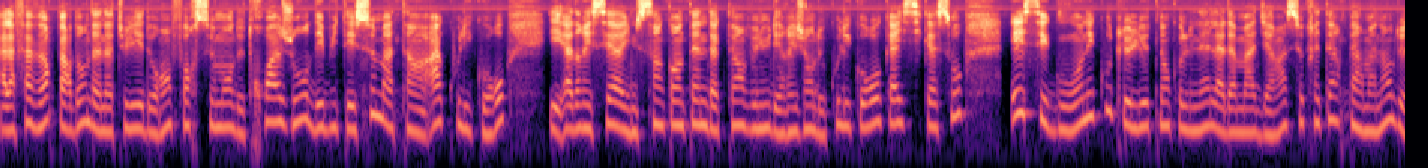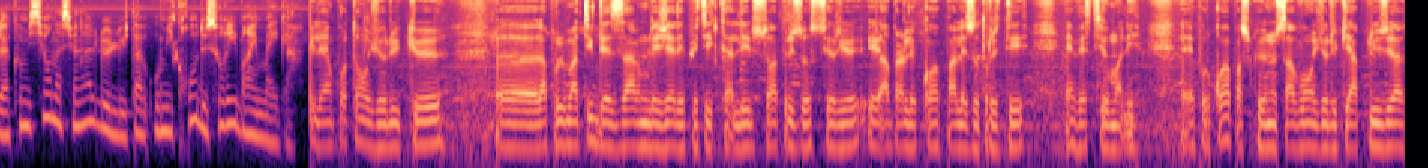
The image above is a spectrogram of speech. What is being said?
à la faveur d'un atelier de renforcement de trois jours débuté ce matin à Koulikoro et adressé à une cinquantaine d'acteurs venus des régions de Koulikoro, Kaïsikasso et Ségou. On écoute le lieutenant-colonel Adama Diara, secrétaire permanent de la Commission nationale de lutte, au micro de Sori Ibrahim. Il est important aujourd'hui que euh, la problématique des armes légères et petits calibres soit prise au sérieux et à bras le corps par les autorités investies au Mali. Pourquoi? Parce que nous savons aujourd'hui qu'il y a plusieurs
